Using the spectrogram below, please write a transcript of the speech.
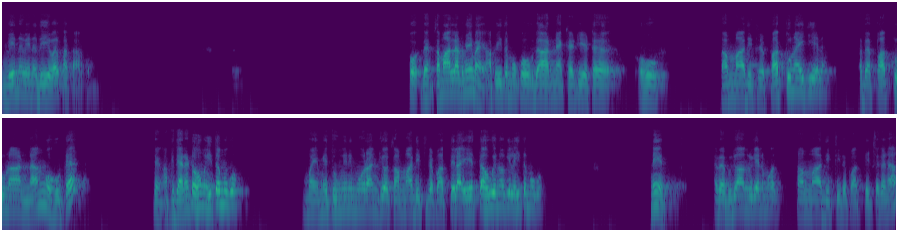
වෙන වෙන දේවල් කතා කරනවා. ඔව් දැන් සමහරලාට මේමයි අපි හිතමුකෝ උදාහරණයක් හැටියට ඔහු සම්මාදිටපත් උනායි කියලා. හැබැයිපත් උනා නම් ඔහුට දැන් අපි දැනට ඔහොම හිතමුකෝ. මේ මේ තුන්වෙනි මෝරංචුව සම්මාදිට්ඨියටපත් වෙලා ඒත් අහු වෙනවා කියලා හිතමුකෝ. නේද? හැබැයි බුදුහාමුදුරු කියන්නේ මොකද? සම්මාදිට්ඨියටපත් වෙච්ච කෙනා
